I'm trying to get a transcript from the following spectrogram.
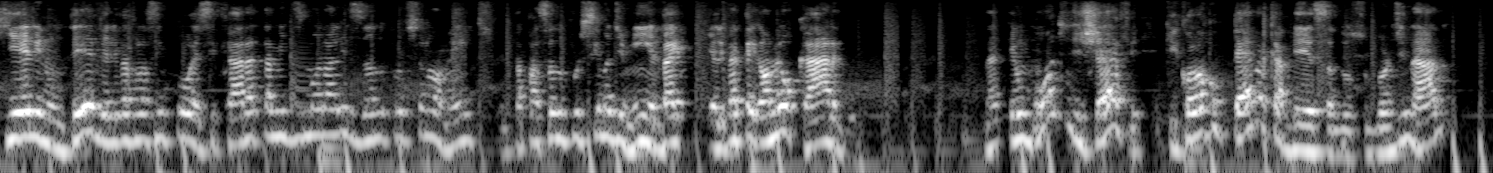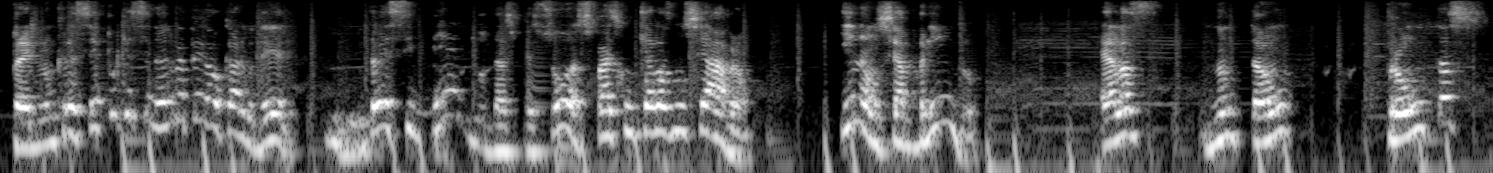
que ele não teve, ele vai falar assim, pô, esse cara tá me desmoralizando profissionalmente, ele tá passando por cima de mim, ele vai, ele vai pegar o meu cargo. Né? Tem um monte de chefe que coloca o pé na cabeça do subordinado para ele não crescer, porque senão ele vai pegar o cargo dele. Uhum. Então esse medo das pessoas faz com que elas não se abram. E não se abrindo, elas não estão prontas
